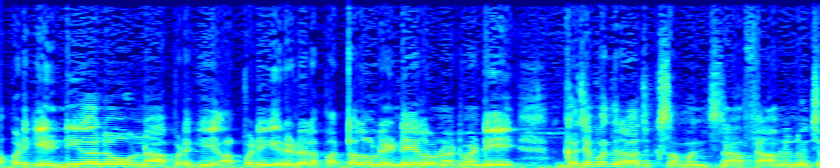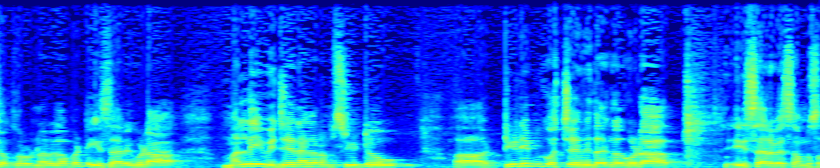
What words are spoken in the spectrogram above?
అప్పటికి ఎన్డీఏలో ఉన్న అప్పటికి అప్పటి రెండు వేల పద్నాలుగులో ఎన్డీఏలో ఉన్నటువంటి గజపతి రాజుకు సంబంధించిన ఫ్యామిలీ నుంచి ఒకరు ఉన్నారు కాబట్టి ఈసారి కూడా మళ్ళీ విజయనగరం సీటు టీడీపీకి వచ్చే విధంగా కూడా ఈ సర్వే సంస్థ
